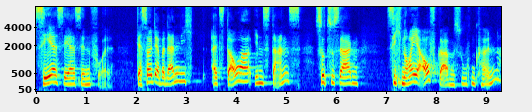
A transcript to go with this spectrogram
sehr, sehr sinnvoll. Der sollte aber dann nicht als Dauerinstanz sozusagen sich neue Aufgaben suchen können,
